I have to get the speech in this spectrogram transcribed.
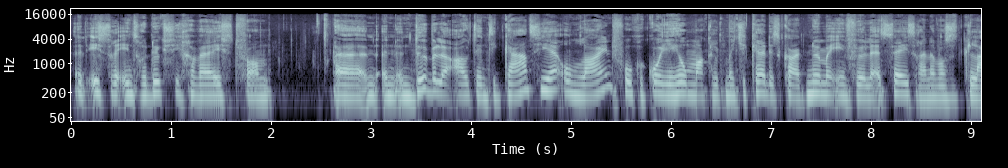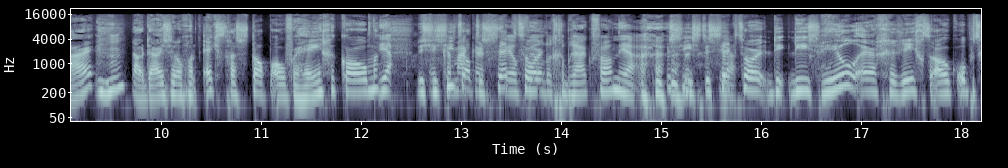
het is er een introductie geweest van uh, een, een, dubbele authenticatie hè, online. Vroeger kon je heel makkelijk met je creditcard nummer invullen, et cetera. En dan was het klaar. Mm -hmm. Nou, daar is er nog een extra stap overheen gekomen. Ja, dus je ziet dat de sector. er gebruik van. Ja. Precies, de sector ja. die, die is heel erg gericht ook op het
